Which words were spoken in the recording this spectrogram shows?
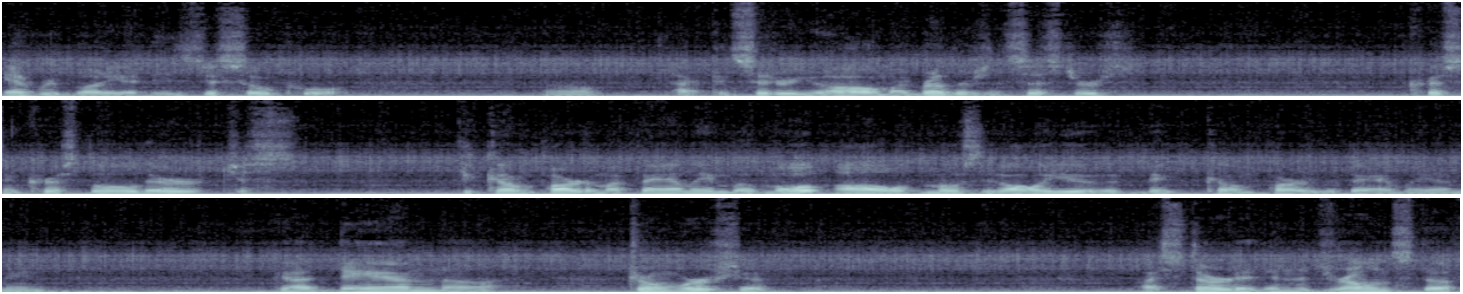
everybody. It's just so cool. Um, I consider you all my brothers and sisters. Chris and Crystal, they're just become part of my family. But mo- all, most of all you have become part of the family. I mean, God, Dan, uh, Drone Worship. I started in the drone stuff,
